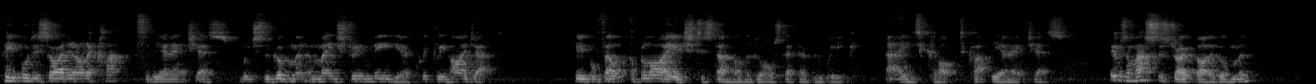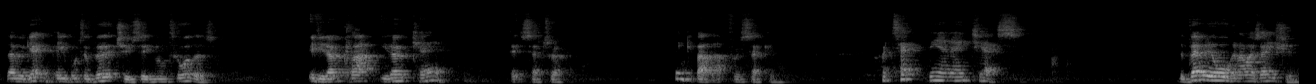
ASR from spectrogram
People decided on a clap for the NHS, which the government and mainstream media quickly hijacked. People felt obliged to stand on the doorstep every week at 8 o'clock to clap the NHS. It was a masterstroke by the government. They were getting people to virtue signal to others. If you don't clap, you don't care, etc. Think about that for a second. Protect the NHS the very organisation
